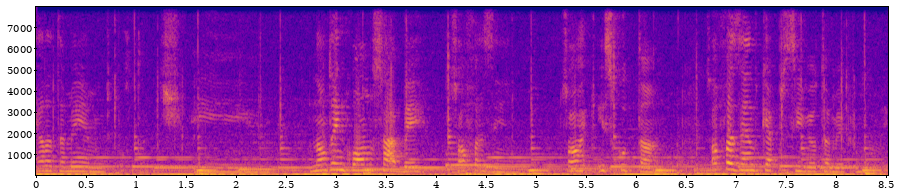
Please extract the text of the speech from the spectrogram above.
ela também é muito importante. E não tem como saber só fazendo, só escutando, só fazendo o que é possível também para o momento.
